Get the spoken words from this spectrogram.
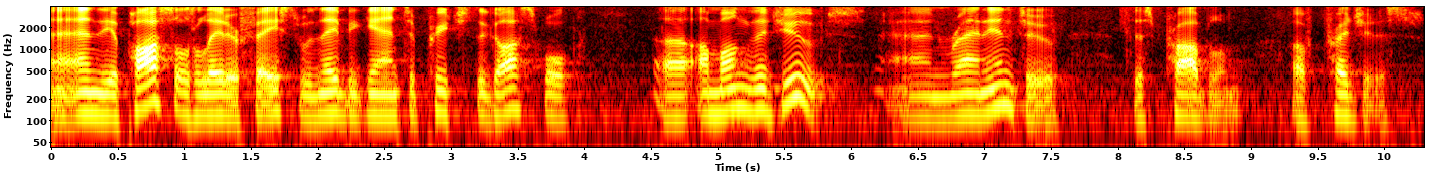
and the apostles later faced when they began to preach the gospel uh, among the Jews and ran into this problem of prejudice.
